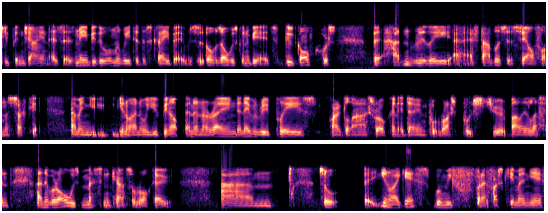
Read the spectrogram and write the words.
sleeping giant. Is, is maybe the only way to describe it. It was it was always going to be it's a good golf course, but hadn't really uh, established itself on the circuit. I mean, you, you know, I know you've been up in and around, and everybody plays our Ardglass, Royal County Down, Portrush, Port Stewart, Ballyliffin, and they were always missing Castle Rock out. Um, so uh, you know, I guess when we when I first came in, yes,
